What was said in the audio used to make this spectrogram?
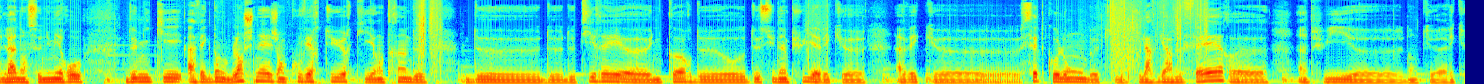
Là, dans ce numéro de Mickey, avec donc Blanche-Neige en couverture qui est en train de, de, de, tirer euh, une corde au-dessus d'un puits avec, euh, avec euh, sept colombes qui, la regardent faire, un puits donc avec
